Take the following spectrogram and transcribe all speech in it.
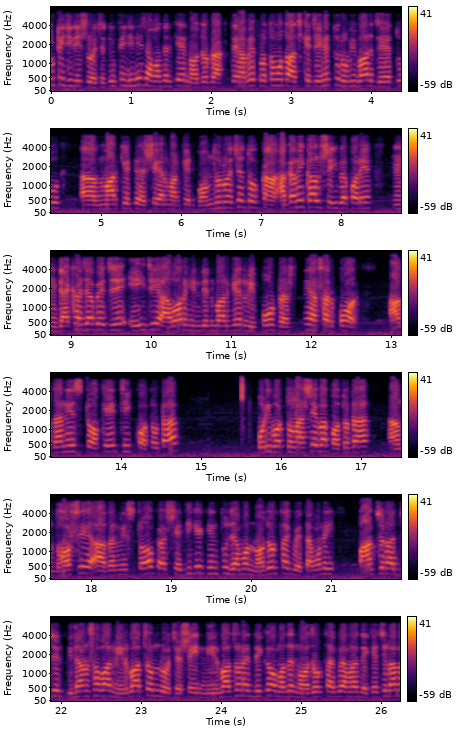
দুটি জিনিস রয়েছে। দুটি জিনিস আমাদেরকে নজর রাখতে হবে। প্রথমত, আজকে যেহেতু রবিবার, যেহেতু মার্কেট শেয়ার মার্কেট বন্ধ রয়েছে, তো আগামীকাল সেই ব্যাপারে দেখা যাবে যে এই যে আবার হিন্ডেনবার্গের রিপোর্ট আসার পর, আদানি স্টকে ঠিক কতটা পরিবর্তন আসে বা কতটা ধসে আদানি স্টক সেদিকে কিন্তু যেমন নজর থাকবে, তেমনই পাঁচ রাজ্যের বিধানসভা নির্বাচন রয়েছে, সেই নির্বাচনের দিকেও আমাদের নজর থাকবে। আমরা দেখেছিলাম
